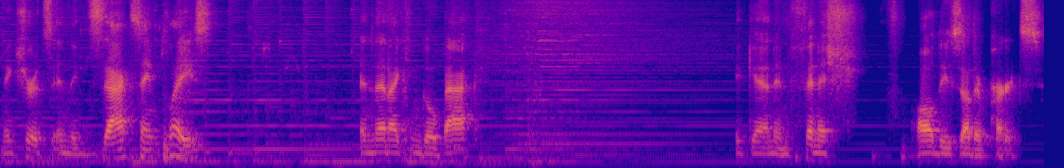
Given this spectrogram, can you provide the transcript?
make sure it's in the exact same place, and then I can go back again and finish all these other parts.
